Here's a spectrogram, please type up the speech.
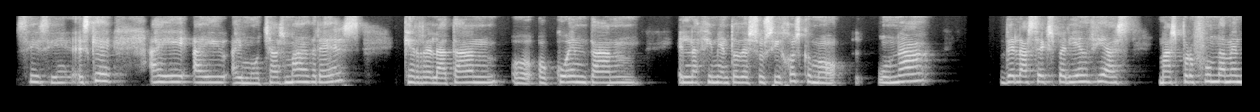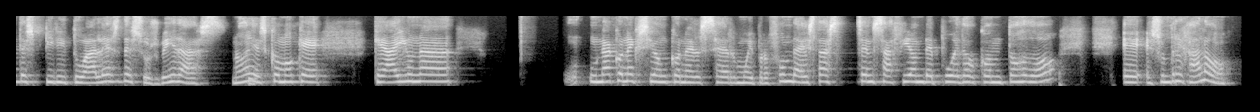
Sí, sí. Es que hay, hay, hay muchas madres que relatan o cuentan el nacimiento de sus hijos como una de las experiencias más profundamente espirituales de sus vidas. ¿no? Es como que, que hay una, una conexión con el ser muy profunda. Esta sensación de puedo con todo eh, es un regalo.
